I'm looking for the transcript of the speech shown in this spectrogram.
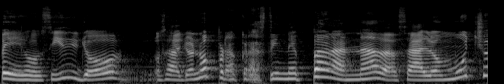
Pero sí, yo o sea, yo no procrastiné para nada, o sea, lo mucho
